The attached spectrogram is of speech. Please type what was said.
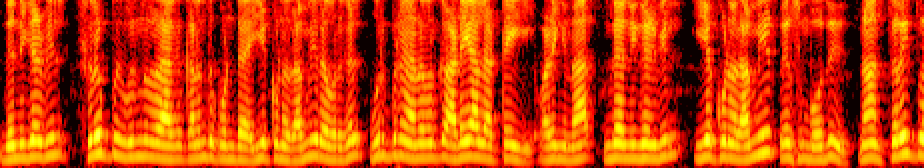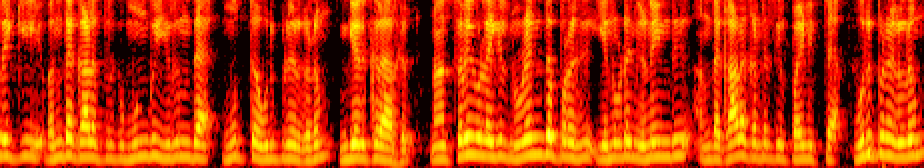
இந்த நிகழ்வில் சிறப்பு விருந்தினராக கலந்து கொண்ட இயக்குனர் அமீர் அவர்கள் உறுப்பினர் அனைவருக்கும் அடையாள அட்டை வழங்கினார். இந்த நிகழ்வில் இயக்குனர் அமீர் பேசும்போது நான் திரைத்துறைக்கு வந்த காலத்திற்கு முன்பு இருந்த மூத்த உறுப்பினர்களும் இங்கே இருக்கிறார்கள். நான் திரையுலகில் நுழைந்த பிறகு என்னுடன் இணைந்து அந்த காலகட்டத்தில் பயணித்த உறுப்பினர்களும்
